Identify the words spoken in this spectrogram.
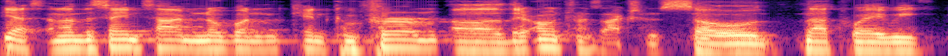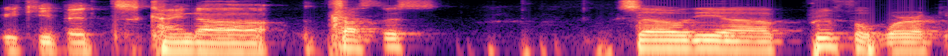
Yes, and at the same time, no one can confirm uh, their own transactions. So that way, we, we keep it kind of trustless. So the uh, proof of work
